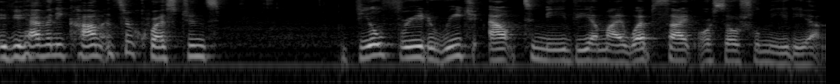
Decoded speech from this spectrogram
If you have any comments or questions, feel free to reach out to me via my website or social media.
